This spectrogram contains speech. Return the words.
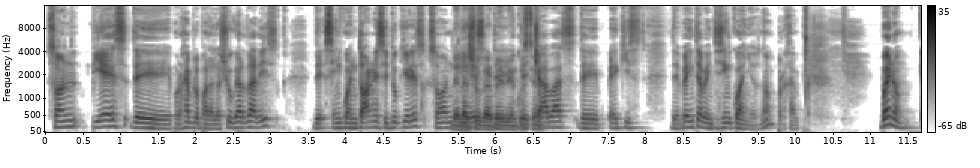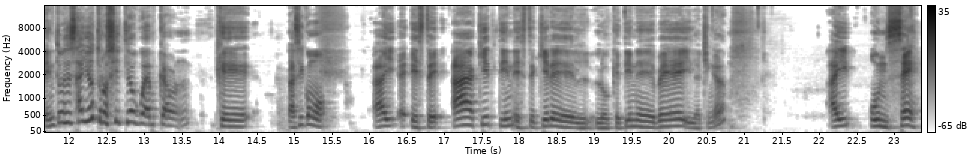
Son pies de, por ejemplo, para los sugar daddies, de cincuentones si tú quieres, son De la sugar de, baby en de chavas de X, de 20 a 25 años, ¿no? Por ejemplo. Bueno, entonces hay otro sitio web, cabrón, que así como hay, eh, este, A quiere, tiene- este, quiere el- lo que tiene B y la chingada, hay un C,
